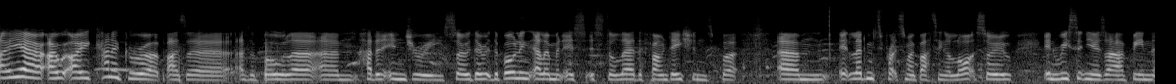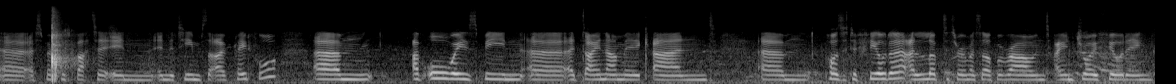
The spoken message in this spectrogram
I, yeah, I, I kind of grew up as a as a bowler. Um, had an injury, so the, the bowling element is, is still there, the foundations. But um, it led me to practice my batting a lot. So in recent years, I have been a, a specialist batter in in the teams that I've played for. Um, I've always been a, a dynamic and um, positive fielder. I love to throw myself around. I enjoy fielding.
